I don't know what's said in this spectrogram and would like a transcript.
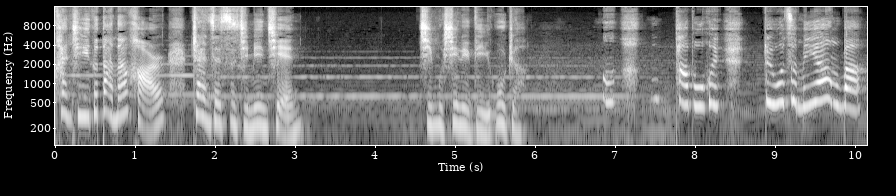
看见一个大男孩站在自己面前。吉姆心里嘀咕着：“，他不会对我怎么样吧？”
